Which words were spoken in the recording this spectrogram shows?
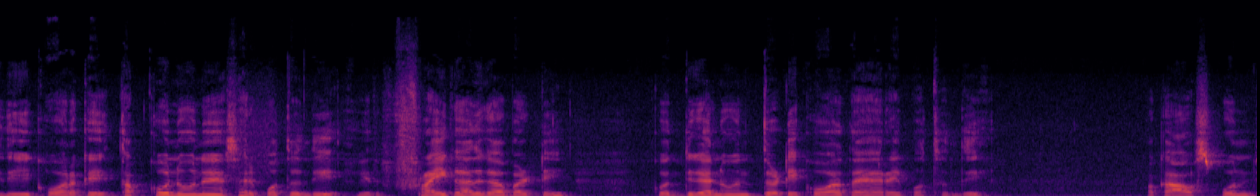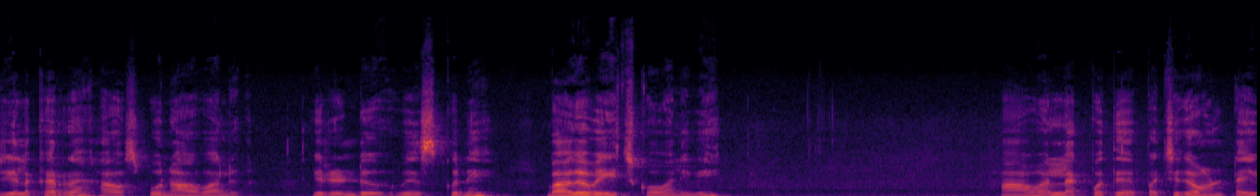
ఇది కూరకి తక్కువ నూనె సరిపోతుంది. ఇది ఫ్రై కాదు కాబట్టి కొద్దిగా నూనెతోటి కూర తయారైపోతుంది. ఒక హాఫ్ స్పూన్ జీలకర్ర హాఫ్ స్పూన్ ఆవాలు. ఈ రెండు వేసుకొని బాగా వేయించుకోవాలి ఇవి. ఆవాలు లేకపోతే పచ్చిగా ఉంటాయి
